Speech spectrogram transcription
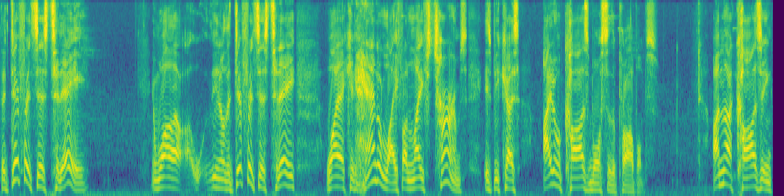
The difference is today, and while, you know, the difference is today, why I can handle life on life's terms is because I don't cause most of the problems. I'm not causing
